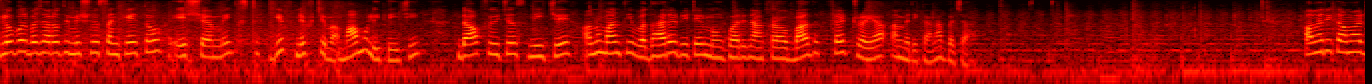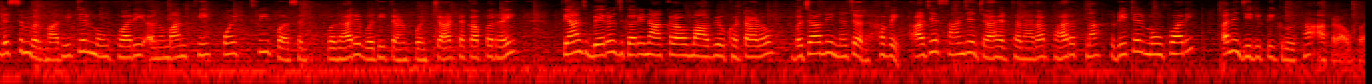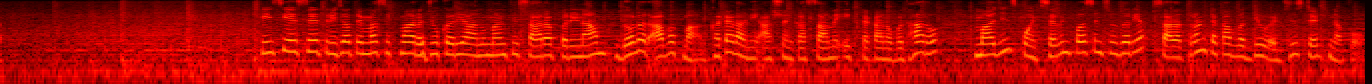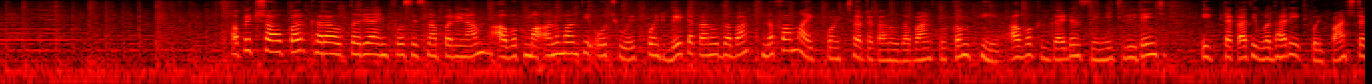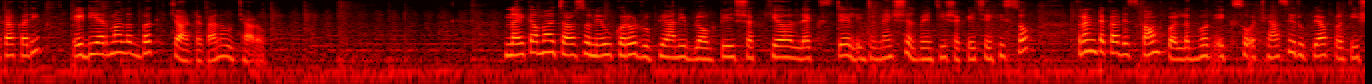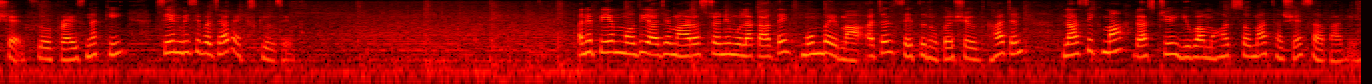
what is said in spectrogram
Global બજારોથી મિશ્ર સંકેતો, Asia mixed gift નિફ્ટીમાં મામૂલી તેજી ડાવ ફ્યુચર્સ નીચે, અનુમાનથી વધારે રિટેલ મોંઘવારીના આંકડાઓ બાદ ફ્લેટ રહ્યા અમેરિકાના બજાર. અમેરિકામાં ડિસેમ્બરમાં રિટેલ મોંઘવારી અનુમાનથી પોઈન્ટ થ્રી પર્સન્ટ વધારે વધી ત્રણ પોઈન્ટ ચાર ટકા પર રહી. ત્યાં જ બેરોજગારીના આંકડાઓમાં આવ્યો ઘટાડો. બજારની નજર હવે આજે સાંજે જાહેર થનારા ભારતના રિટેલ મોંઘવારી અને જીડીપી ગ્રોથના આંકડાઓ પર. ટીસીએસે ત્રીજા ત્રિમાસિકમાં રજૂ કર્યા અનુમાનથી સારા પરિણામ, ડોલર આવકમાં ઘટાડાની આશંકા સામે એક ટકાનો વધારો માર્જિન્સ પોઈન્ટ સેવન પર્સન્ટ સુધર્યા, સાડા ત્રણ ટકા વધ્યો એડજસ્ટેડ નફો. અપેક્ષાઓ પર ખરા ઉતર્યા ઇન્ફોસિસના પરિણામ, આવકમાં અનુમાનથી ઓછું એક પોઈન્ટ બે ટકાનું દબાણ, નફામાં એક પોઈન્ટ છ ટકાનું દબાણ. તો કંપનીએ આવક ગાઈડન્સની નીચલી રેન્જ એક ટકાથી વધારી એક પોઈન્ટ પાંચ ટકા કરી એડીઆરમાં લગભગ ચાર ટકાનો ઉછાળો. નાયકામાં ચારસો નેવું કરોડ રૂપિયાની બ્લોક ડીલ શક્ય લેક્સટેલ ઇન્ટરનેશનલ વેચી શકે છે હિસ્સો. ત્રણ ટકા ડિસ્કાઉન્ટ પર લગભગ એકસો અઠ્યાસી રૂપિયા પ્રતિ શેર. ફ્લોર પ્રાઇસ નક્કી. CNBC Bajar exclusive. અને પીએમ મોદી આજે મહારાષ્ટ્રની મુલાકાતે મુંબઈમાં અટલ સેતુનું કરશે ઉદ્ઘાટન. નાસિકમાં રાષ્ટ્રીય યુવા મહોત્સવમાં થશે સહભાગી.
